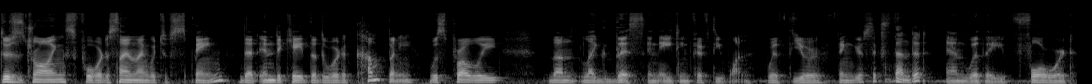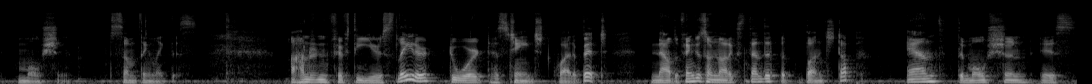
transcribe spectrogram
there's drawings for the sign language of Spain that indicate that the word accompany was probably done like this in 1851, with your fingers extended and with a forward motion, something like this. 150 years later, the word has changed quite a bit. Now the fingers are not extended but bunched up, and the motion is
